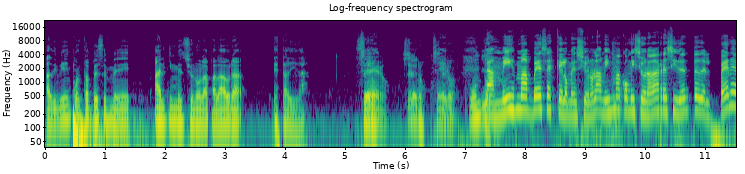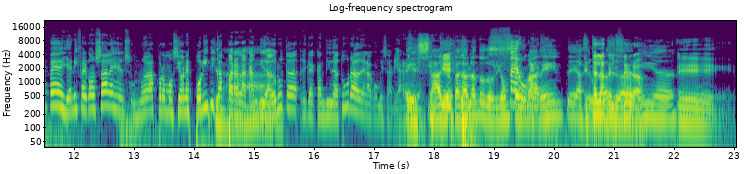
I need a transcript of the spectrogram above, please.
Adivinen cuántas veces me alguien mencionó la palabra estadidad. Cero. Cero. Cero. Punto. Las mismas veces que lo mencionó la misma comisionada residente del PNP, Jennifer González, en sus nuevas promociones políticas para la candidatura, la candidatura de la comisaría residente. Exacto, Que están hablando de unión Cero permanente, Esta es la la tercera eh,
